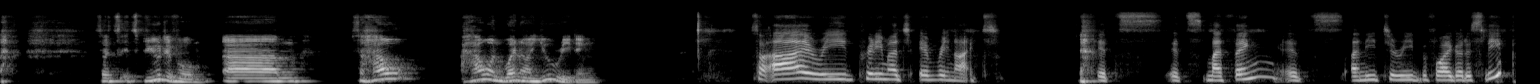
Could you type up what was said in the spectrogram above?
so it's it's beautiful. Um, so how how and when are you reading? So I read pretty much every night. it's it's my thing. It's I need to read before I go to sleep.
